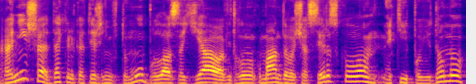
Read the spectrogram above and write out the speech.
Раніше, декілька тижнів тому, була заява від головнокомандувача Сирського, який повідомив,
